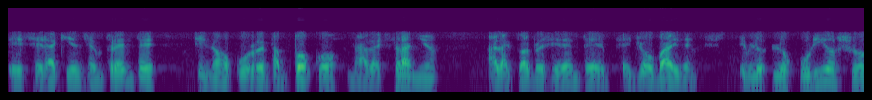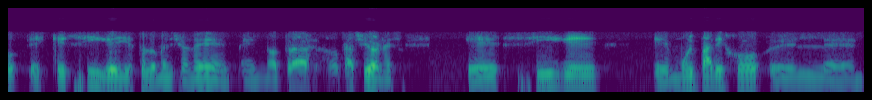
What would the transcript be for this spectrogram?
eh, será quien se enfrente, si no ocurre tampoco nada extraño, al actual presidente eh, Joe Biden. Lo, curioso es que sigue, y esto lo mencioné en otras ocasiones, eh, sigue eh, muy parejo el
